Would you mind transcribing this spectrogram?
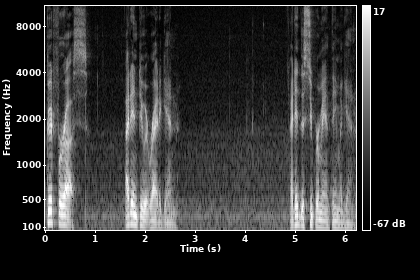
good for us. I didn't do it right again. I did the Superman theme again.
